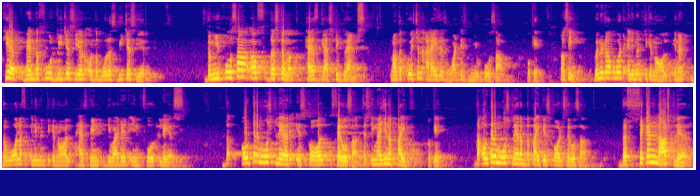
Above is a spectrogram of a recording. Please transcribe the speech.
here when the food reaches here or the bolus reaches here, the mucosa of the stomach has gastric glands. Now the question arises what is mucosa? Okay. Now see when we talk about alimentary canal in a, the wall of alimentary canal has been divided in four layers. The outermost layer is called serosa. Just imagine a pipe. Okay. The outermost layer of the pipe is called serosa. The second last layer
